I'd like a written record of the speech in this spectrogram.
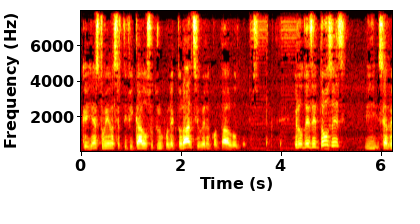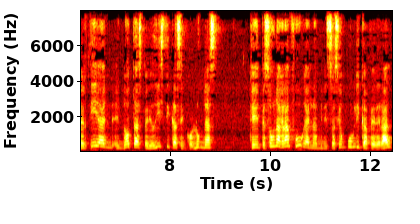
que ya estuviera certificado su triunfo electoral, si hubieran contado los votos. Pero desde entonces y se advertía en, notas periodísticas, en columnas, que empezó una gran fuga en la administración pública federal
